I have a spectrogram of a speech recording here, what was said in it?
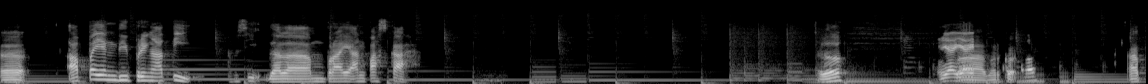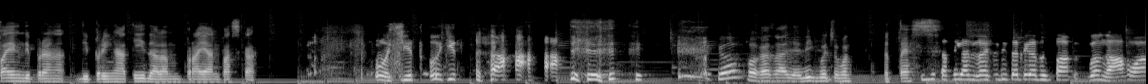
Eh, apa yang diperingati apa sih dalam perayaan Paskah? Halo? Ya ya. Wah, Marco. Apa yang dipering- diperingati dalam perayaan Paskah? Oh shit, oh shit. Fokus aja. Jadi gue cuma ngetes. Tapi kan guys, ini tapi kan sumpah gue hafal.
